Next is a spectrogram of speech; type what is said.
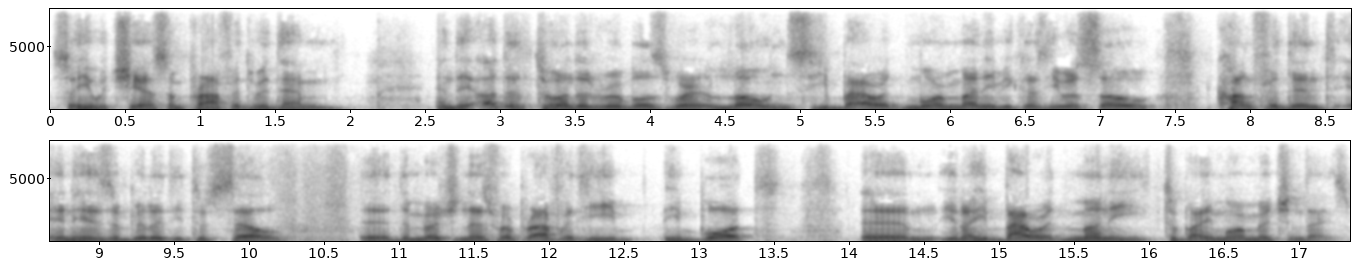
so he would share some profit with them. and the other 200 rubles were loans. He borrowed more money because he was so confident in his ability to sell uh, the merchandise for profit. He he bought, um, you know, he borrowed money to buy more merchandise.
